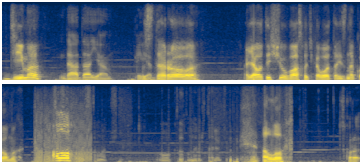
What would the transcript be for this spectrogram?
Дима? Да, да, я. Привет. Здорово. А я вот ищу вас, хоть кого-то из знакомых. Алло. О, кто-то на вертолете. Алло. Скоро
